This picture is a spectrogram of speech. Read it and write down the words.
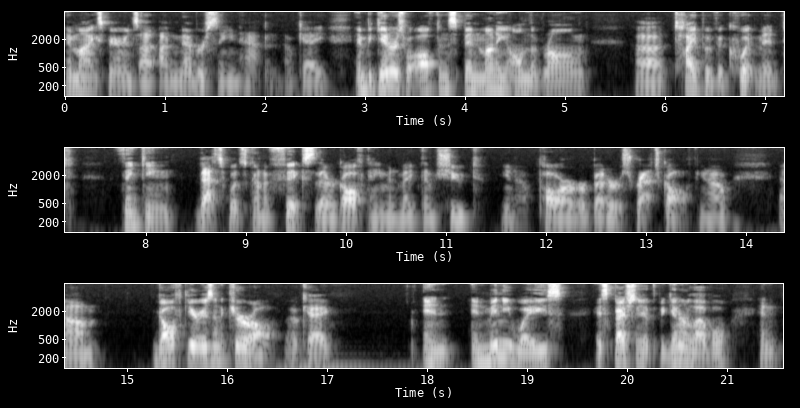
in my experience, I, have never seen happen. Okay. And beginners will often spend money on the wrong uh, type of equipment thinking that's what's going to fix their golf game and make them shoot, you know, par or better or scratch golf, you know. Um, golf gear isn't a cure all, okay? And in many ways, especially at the beginner level, and,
